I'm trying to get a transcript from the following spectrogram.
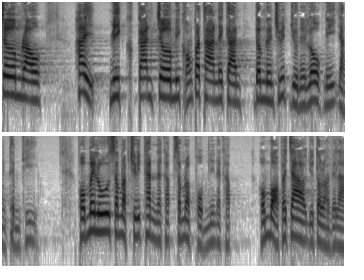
เจิมเราให้มีการเจิมมีของประทานในการดำเนินชีวิตอยู่ในโลกนี้อย่างเต็มที่ ผมไม่รู้สำหรับชีวิตท่านนะครับสำหรับผมนี่นะครับ ผมบอกพระเจ้าอยู่ตลอดเวลา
